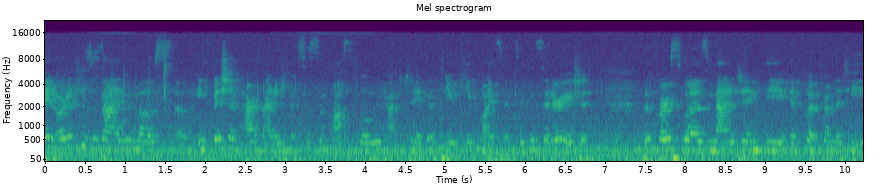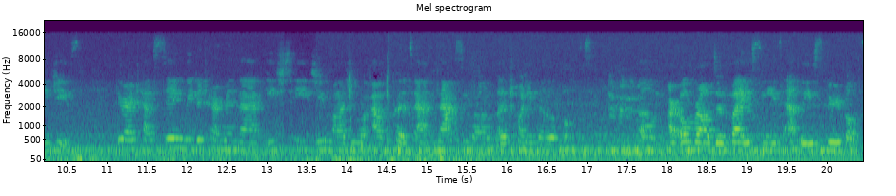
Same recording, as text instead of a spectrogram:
In order to design the most um, efficient power management system possible, we have to take a few key points into consideration. The first was managing the input from the TEGs. Through our testing, we determined that each TEG module outputs at maximum of 20 millivolts. Um, our overall device needs at least 3 volts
